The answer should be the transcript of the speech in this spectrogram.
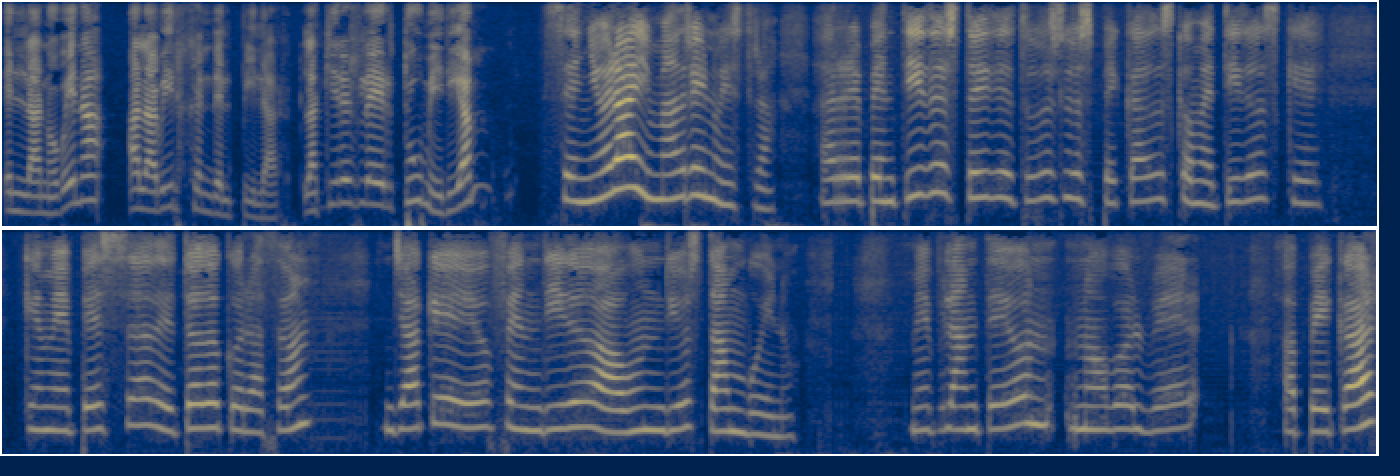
en la novena a la Virgen del Pilar. ¿La quieres leer tú, Miriam? Señora y Madre nuestra, arrepentido estoy de todos los pecados cometidos que, que me pesa de todo corazón, ya que he ofendido a un Dios tan bueno. Me planteo no volver a pecar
